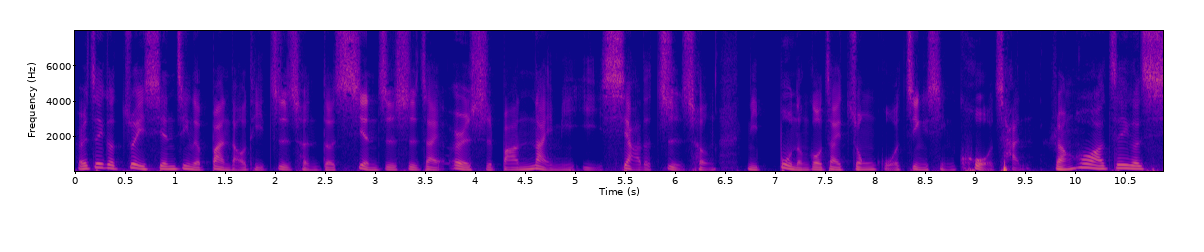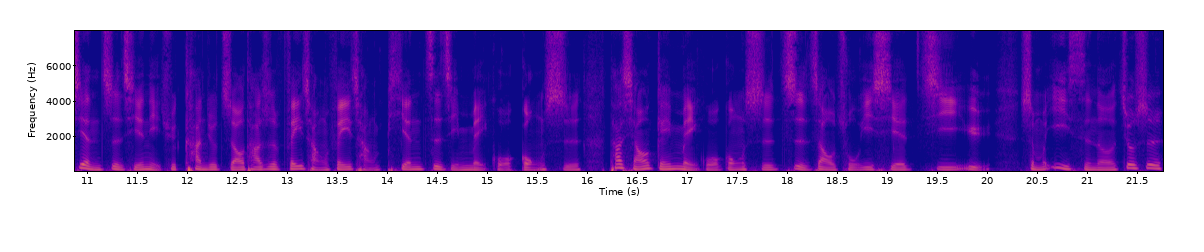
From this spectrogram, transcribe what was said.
而这个最先进的半导体制成的限制是在二十八纳米以下的制成，你不能够在中国进行扩产。然后啊，这个限制其实你去看就知道，它是非常非常偏自己美国公司，他想要给美国公司制造出一些机遇。什么意思呢？就是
